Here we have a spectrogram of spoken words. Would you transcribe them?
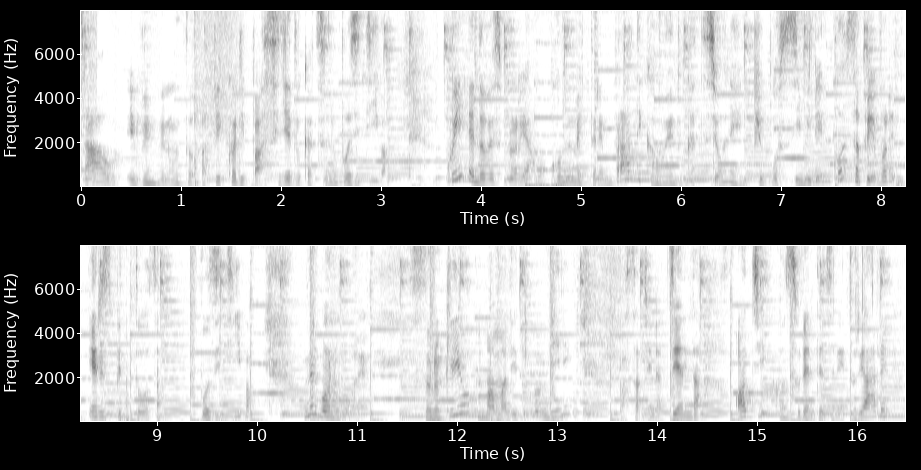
Ciao e benvenuto a Piccoli Passi di Educazione Positiva. Qui è dove esploriamo come mettere in pratica un'educazione il più possibile consapevole e rispettosa, positiva, nel buon umore. Sono Clio, mamma di due bambini, passata in azienda, oggi consulente genitoriale,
